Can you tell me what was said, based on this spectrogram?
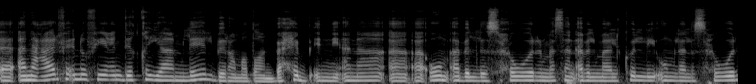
آه، أنا عارفة إنه في عندي قيام ليل برمضان. بحب إني أنا آه، أقوم قبل السحور مثلا قبل ما الكل يقوم للسحور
